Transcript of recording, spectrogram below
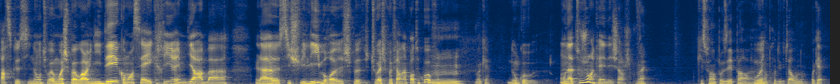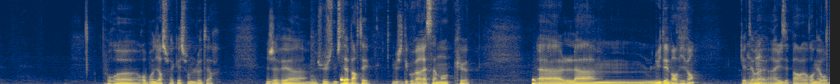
Parce que sinon, tu vois, moi je peux avoir une idée, commencer à écrire et me dire ah bah là euh, si je suis libre, je peux tu vois, je peux faire n'importe quoi au fond. Mm, ok. Donc on a toujours un cahier des charges. Qui soit imposé par euh, Oui. un producteur ou non. Ok. Pour euh, rebondir sur la question de l'auteur, j'avais, euh, je fais juste une petite aparté, mais j'ai découvert récemment que euh, la hum, Nuit des Morts Vivants, qui a été Mhm. ré- réalisée par euh, Romero, Mhm.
